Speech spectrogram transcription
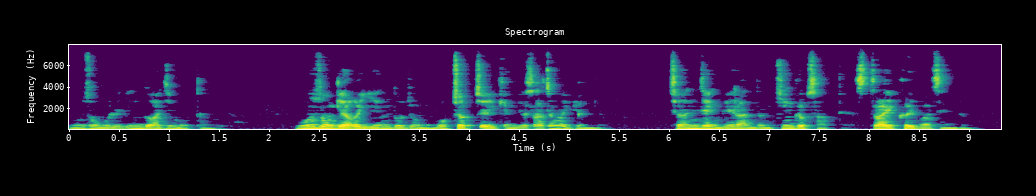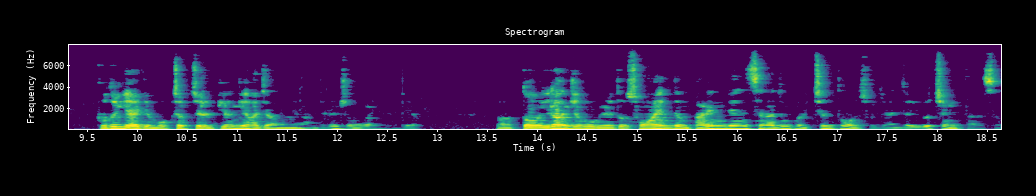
운송물을 인도하지 못합니다. 운송 계약의 이행 도중 목적지의 경제 사정의 변경, 전쟁, 내란 등 긴급 사태, 스트라이크의 발생 등 부득이 하게 목적지를 변경하지 않으면 안 되는 경우가 있는데요. 어, 또 이러한 경우 외에도 송화인 등 발행된 선화증권의 전통을 소지한 자의 요청에 따라서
